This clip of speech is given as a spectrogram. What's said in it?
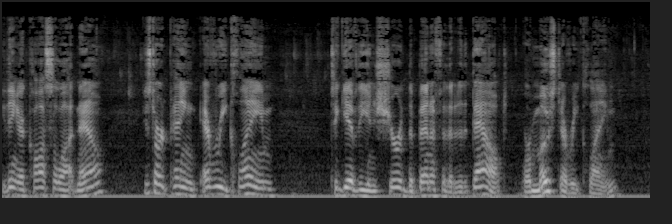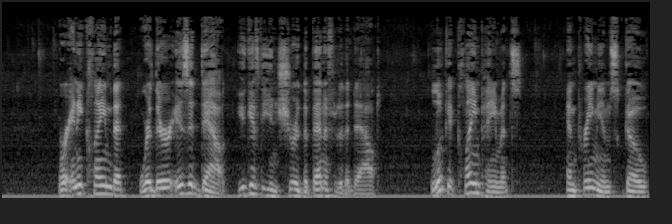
You think it costs a lot now? You start paying every claim to give the insured the benefit of the doubt, or most every claim, or any claim that where there is a doubt, you give the insured the benefit of the doubt, look at claim payments and premiums go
